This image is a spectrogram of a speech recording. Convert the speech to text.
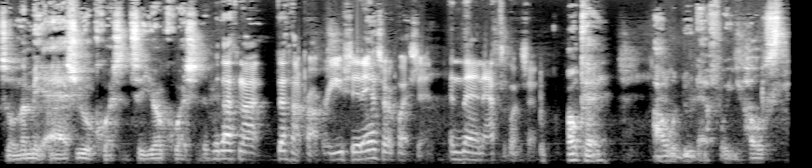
So let me ask you a question. To your question, But that's not that's not proper. You should answer a question and then ask a question. Okay, I will do that for you, host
